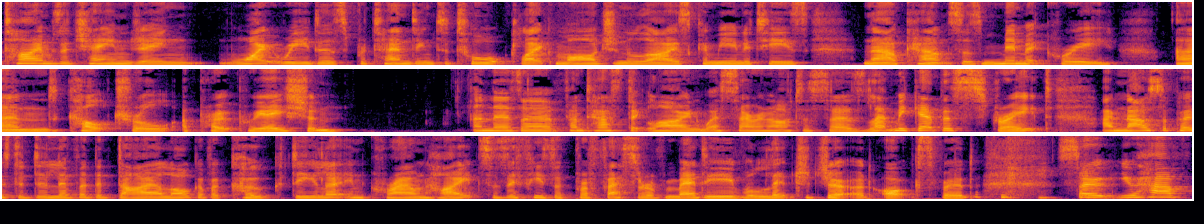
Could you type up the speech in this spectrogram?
times are changing. White readers pretending to talk like marginalized communities now counts as mimicry and cultural appropriation. And there's a fantastic line where Serenata says, Let me get this straight. I'm now supposed to deliver the dialogue of a coke dealer in Crown Heights as if he's a professor of medieval literature at Oxford. so you have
